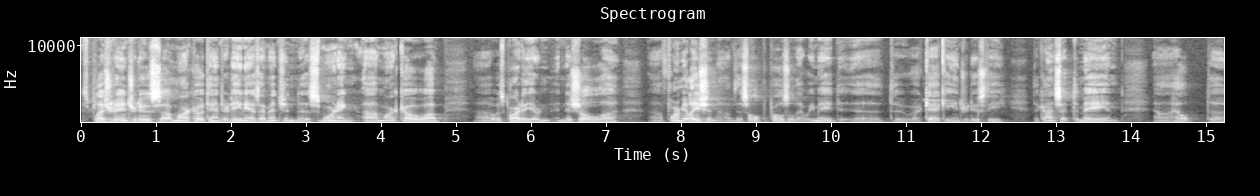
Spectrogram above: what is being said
it's a pleasure to introduce uh, Marco Tantardini. As I mentioned this morning, uh, Marco uh, uh, was part of the initial uh, uh, formulation of this whole proposal that we made uh, to uh, CACI, introduced the, the concept to me and uh, helped uh,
